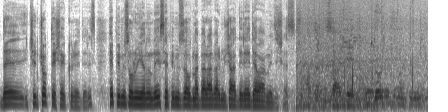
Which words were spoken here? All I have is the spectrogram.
de için çok teşekkür ederiz. Hepimiz onun yanındayız. Hepimiz onunla beraber mücadeleye devam edeceğiz. Dördüncü mahkemenin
